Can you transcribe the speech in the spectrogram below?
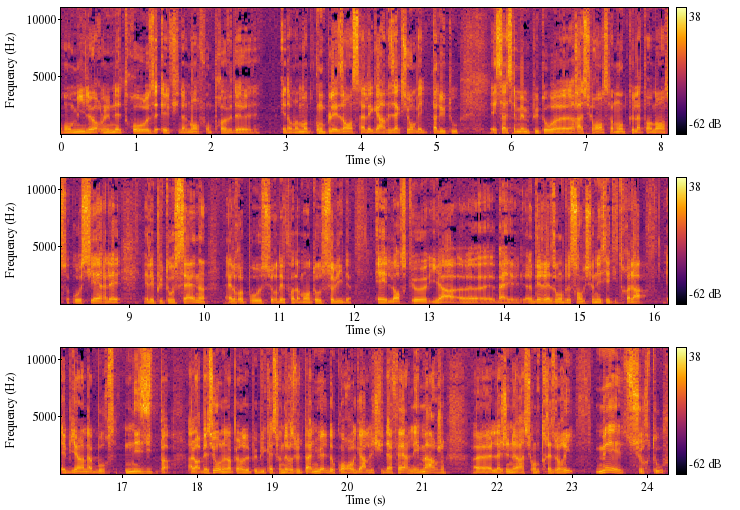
ont mis leurs lunettes roses et finalement font preuve de énormément de complaisance à l'égard des actions, mais pas du tout. Et ça, c'est même plutôt euh, rassurant. Ça montre que la tendance haussière, elle est, elle est plutôt saine. Elle repose sur des fondamentaux solides. Et lorsqu'il y a euh, bah, des raisons de sanctionner ces titres-là, eh bien, la bourse n'hésite pas. Alors, bien sûr, on est en période de publication des résultats annuels, donc on regarde les chiffres d'affaires, les marges, euh, la génération de trésorerie, mais surtout,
